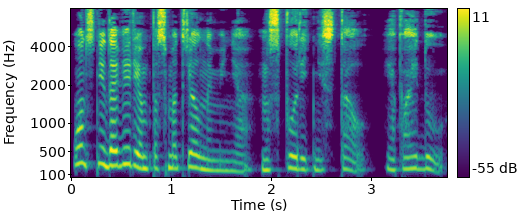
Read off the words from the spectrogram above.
Он с недоверием посмотрел на меня, но спорить не стал. Я пойду.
